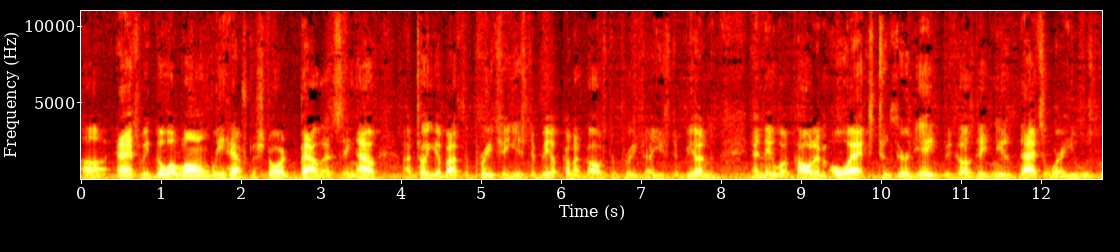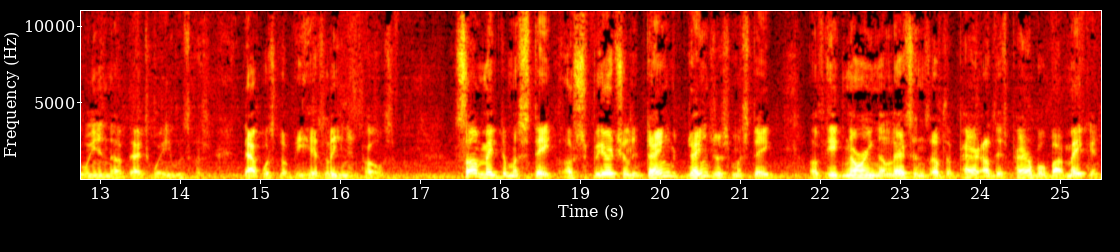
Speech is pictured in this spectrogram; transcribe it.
Uh, as we go along, we have to start balancing out. I told you about the preacher. He used to be a Pentecostal preacher. I used to be on, and they would call him OX 238 because they knew that's where he was going up. That's where he was, because that was going to be his leaning post. Some make the mistake, a spiritually dang- dangerous mistake, of ignoring the lessons of the par- of this parable by making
